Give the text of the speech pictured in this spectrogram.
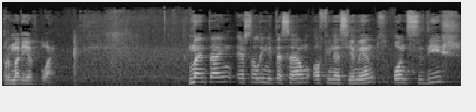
por Maria de Belém mantém esta limitação ao financiamento, onde se diz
